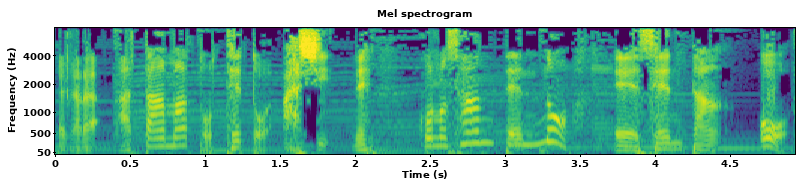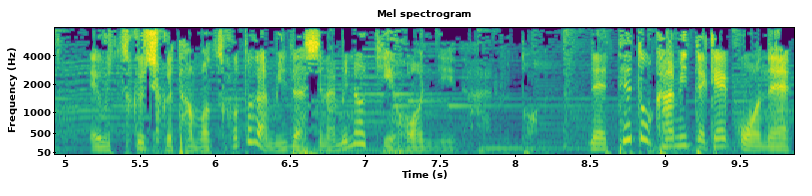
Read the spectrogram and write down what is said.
だから、頭と手と足。ね。この3点の、えー、先端を、美しく保つことが身だしなみの基本になると。で、手と髪って結構ね、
